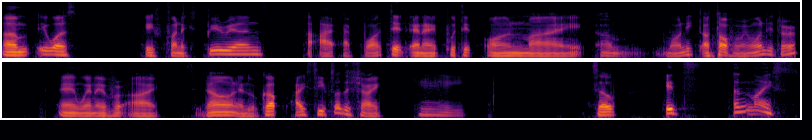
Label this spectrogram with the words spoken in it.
Um it was a fun experience. I, I bought it and I put it on my um, monitor on top of my monitor and whenever I sit down and look up I see Fluttershy yay so it's a nice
